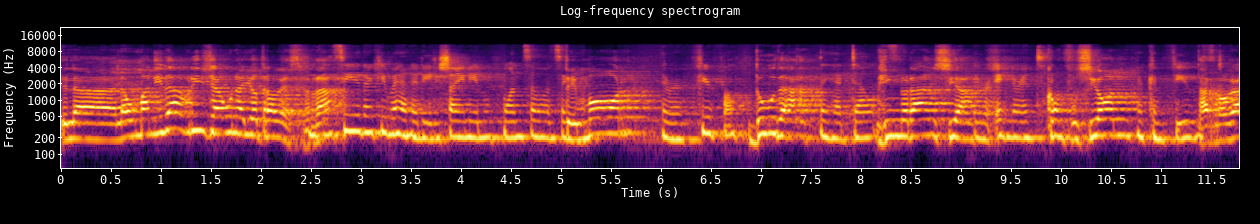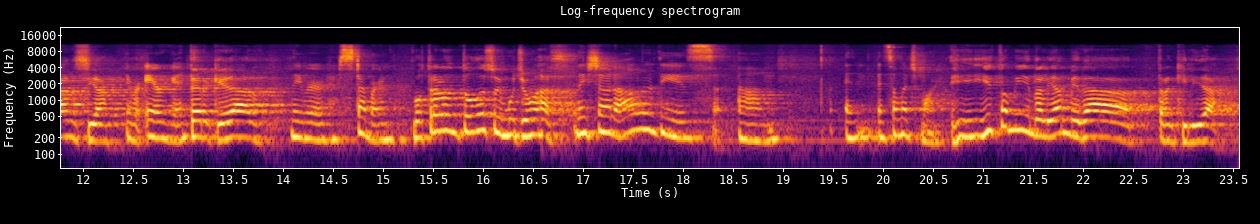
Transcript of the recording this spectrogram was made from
La, la humanidad brilla una y otra vez, You ¿verdad? can see their humanity shining once and once again. Temor, They were fearful. duda, They had doubt. They ignorancia, were ignorant. confusión, They were confused. arrogancia, They were arrogant. terquedad. They were stubborn. Mostraron todo eso y mucho más. They showed all of these um, and, and so much more. Y, y esto a mí en realidad me da tranquilidad.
